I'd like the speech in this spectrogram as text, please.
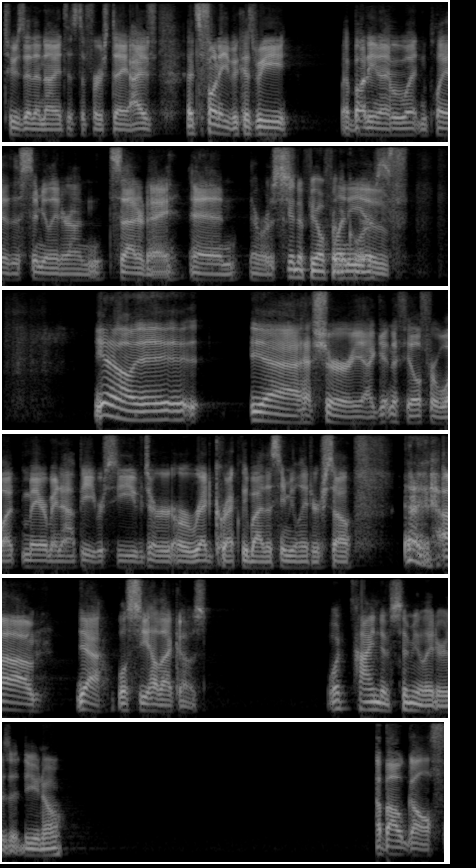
Tuesday the 9th is the first day. I've it's funny because we my buddy and I we went and played the simulator on Saturday, and there was Getting a feel for plenty course. of you know it, yeah sure yeah getting a feel for what may or may not be received or, or read correctly by the simulator so um yeah we'll see how that goes What kind of simulator is it? Do you know? about golf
